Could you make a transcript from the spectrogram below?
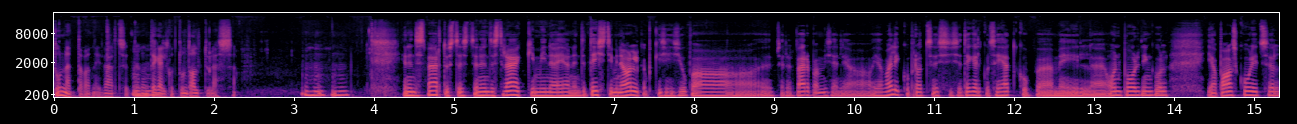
tunnetavad neid väärtusi, et need mm -hmm. on mhm. tegelikult tulnud alt üles mm. -hmm. ja nendest väärtustest ja nendest rääkimine ja nende testimine algabki siis juba sellel värbamisel ja, ja valikuprotsessis ja tegelikult see jätkub äh, meil onboarding ul ja baaskoolitusel,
